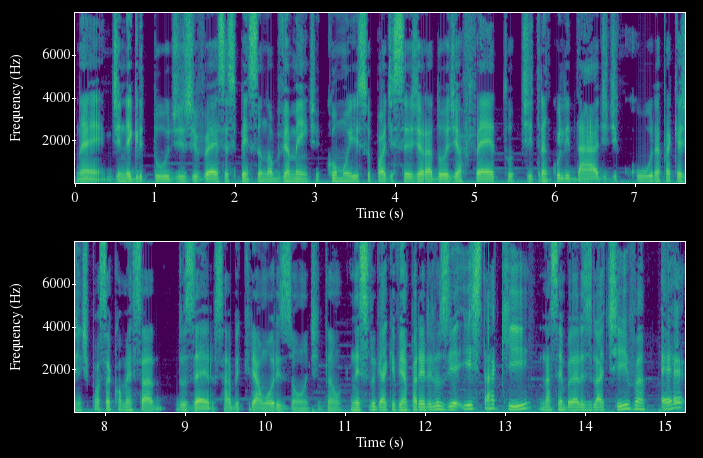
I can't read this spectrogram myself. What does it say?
né, de negritudes diversas, pensando obviamente como isso pode ser gerador de afeto, de tranquilidade, de cura, para que a gente possa começar do zero, sabe, criar um horizonte. Então, nesse lugar que vem a Parelha e está aqui na Assembleia Legislativa é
